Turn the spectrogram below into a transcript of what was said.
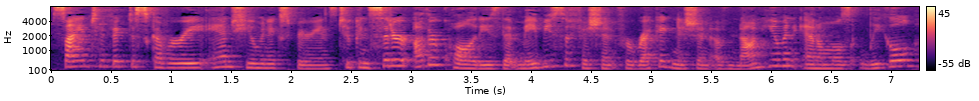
scientific discovery, and human experience to consider other qualities that may be sufficient for recognition of non human animals' legal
